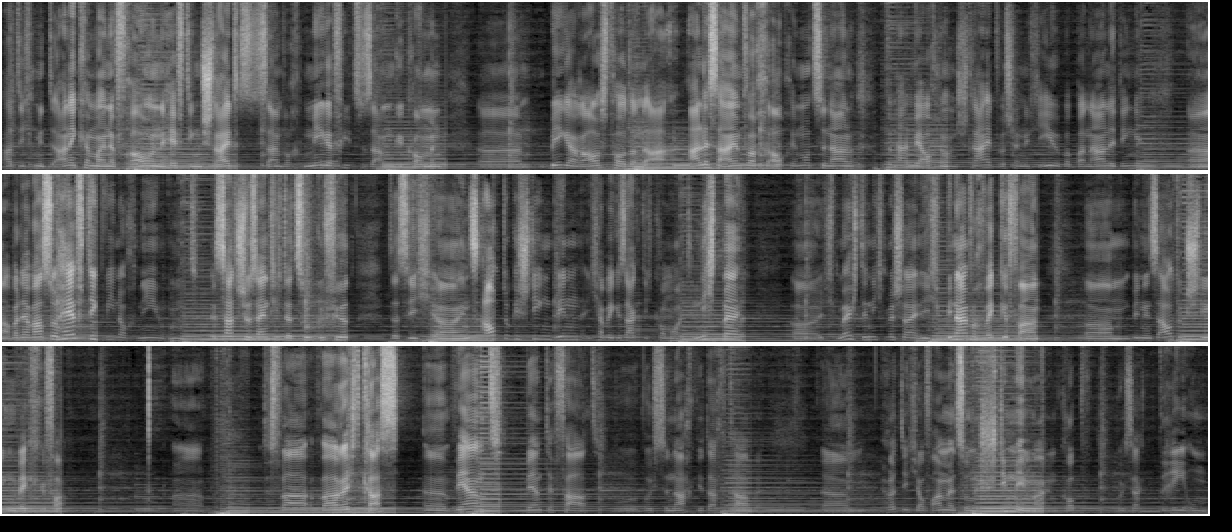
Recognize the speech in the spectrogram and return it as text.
hatte ich mit Annika, meiner Frau, einen heftigen Streit. Es ist einfach mega viel zusammengekommen, äh, mega herausfordernd, alles einfach, auch emotional. Und dann hatten wir auch noch einen Streit, wahrscheinlich eh über banale Dinge. Äh, aber der war so heftig wie noch nie. Und es hat schlussendlich dazu geführt, dass ich äh, ins Auto gestiegen bin. Ich habe gesagt, ich komme heute nicht mehr. Äh, ich möchte nicht mehr scheiden. Ich bin einfach weggefahren. Ähm, bin ins Auto gestiegen weggefahren. Äh, das war, war recht krass. Äh, während, während der Fahrt, wo, wo ich so nachgedacht habe, ähm, hörte ich auf einmal so eine Stimme in meinem Kopf, wo ich sagte, dreh um.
